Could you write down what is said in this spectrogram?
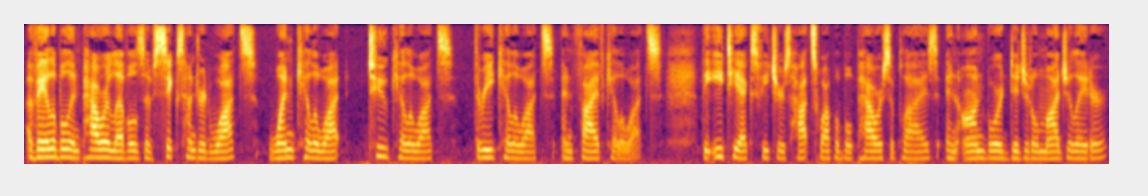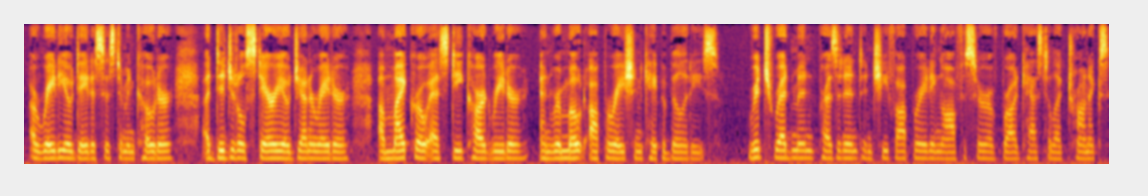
Available in power levels of 600 watts, 1 kilowatt, 2 kilowatts, 3 kilowatts, and 5 kilowatts. The ETX features hot swappable power supplies, an onboard digital modulator, a radio data system encoder, a digital stereo generator, a micro SD card reader, and remote operation capabilities. Rich Redmond, President and Chief Operating Officer of Broadcast Electronics,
